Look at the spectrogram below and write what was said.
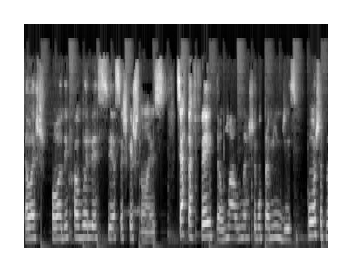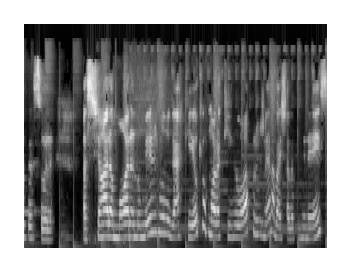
elas podem favorecer essas questões. Certa feita, uma aluna chegou para mim e disse: "Poxa, professora, a senhora mora no mesmo lugar que eu, que eu moro aqui em Lópolis, né, na Baixada Fluminense.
